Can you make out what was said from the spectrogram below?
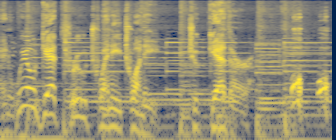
and we'll get through 2020 together. Ho, ho,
